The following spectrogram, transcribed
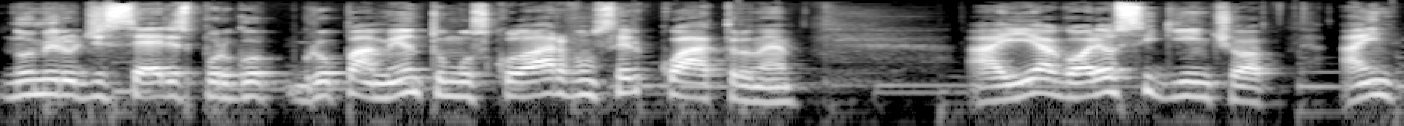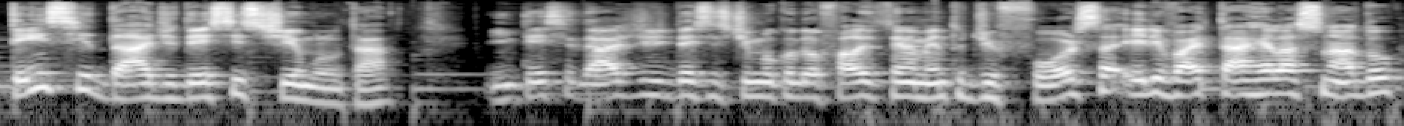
número de séries por grupamento muscular vão ser quatro, né? Aí agora é o seguinte, ó, a intensidade desse estímulo, tá? Intensidade desse estímulo, quando eu falo de treinamento de força, ele vai estar tá relacionado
